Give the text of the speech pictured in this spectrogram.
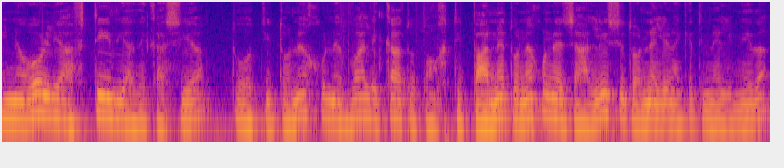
είναι όλη αυτή η διαδικασία του ότι τον έχουν βάλει κάτω, τον χτυπάνε, τον έχουν ζαλίσει τον Έλληνα και την Ελληνίδα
